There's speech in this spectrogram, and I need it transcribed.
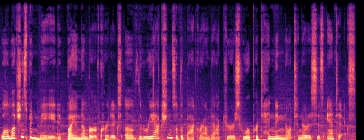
While much has been made by a number of critics of the reactions of the background actors who are pretending not to notice his antics,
